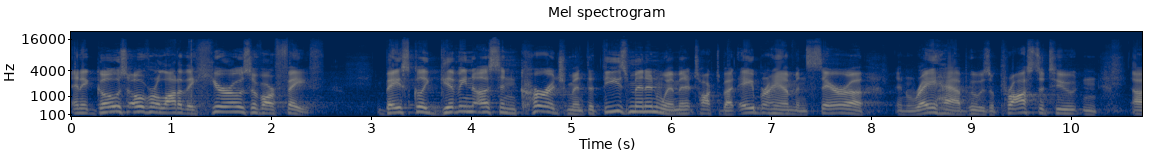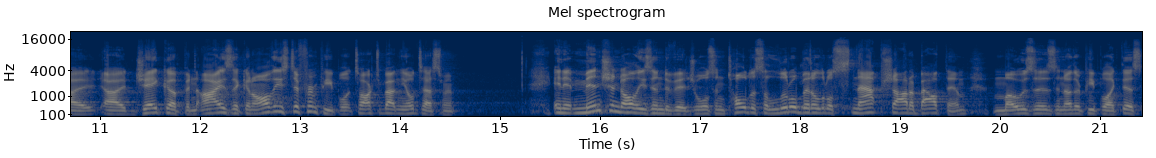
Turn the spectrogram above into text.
and it goes over a lot of the heroes of our faith, basically giving us encouragement that these men and women, it talked about Abraham and Sarah and Rahab, who was a prostitute, and uh, uh, Jacob and Isaac, and all these different people it talked about in the Old Testament. And it mentioned all these individuals and told us a little bit, a little snapshot about them, Moses and other people like this,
